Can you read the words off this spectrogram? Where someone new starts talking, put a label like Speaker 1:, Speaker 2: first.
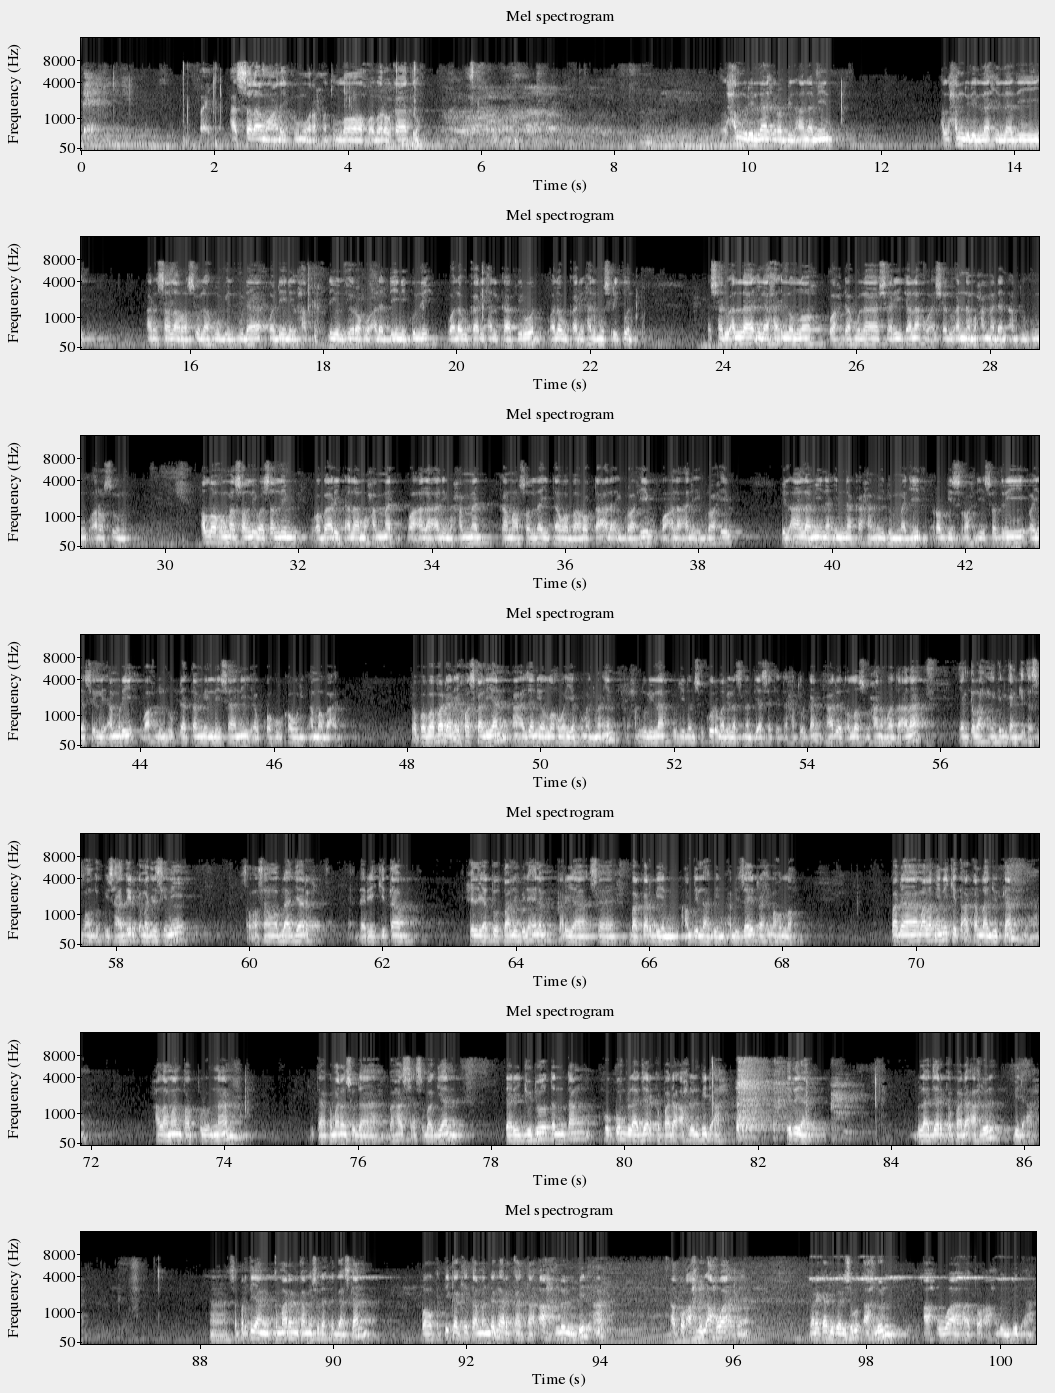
Speaker 1: Baik. Assalamualaikum warahmatullahi wabarakatuh. Alhamdulillahirabbil alamin. Alhamdulillahilladzi arsala rasulahu bil huda wa dinil haq liyudhhirahu 'ala ad-dini kullih walau karihal kafirun walau karihal musyrikun. Asyhadu an la ilaha illallah wahdahu la syarikalah wa asyhadu anna Muhammadan abduhu wa rasuluh. Allahumma salli wa sallim wa barik ala Muhammad wa ala ali Muhammad kama sallaita wa barakta ala Ibrahim wa ala ali Ibrahim fil alamin innaka Hamidum Majid. Rabbi israh li sadri wa yassir amri wa ahlul 'uqdatam min lisani yafqahu qawli amma ba'd. Bapak-bapak dan ikhwas sekalian, a'azani Allah wa iyyakum ajmain. Alhamdulillah puji dan syukur marilah senantiasa kita haturkan kehadirat Allah Subhanahu wa taala yang telah mengizinkan kita semua untuk bisa hadir ke majelis ini sama-sama belajar dari kitab Hilyatu Talibil Ilm karya Syekh Bakar bin Abdullah bin Abi Zaid rahimahullah. Pada malam ini kita akan melanjutkan ya, halaman 46. Kita kemarin sudah bahas ya sebagian dari judul tentang hukum belajar kepada ahlul bid'ah. Itu ya. Belajar kepada ahlul bid'ah. Nah, seperti yang kemarin kami sudah tegaskan bahwa ketika kita mendengar kata ahlul bid'ah atau ahlul ahwa ya, mereka juga disebut ahlul ahwa atau ahlul bid'ah.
